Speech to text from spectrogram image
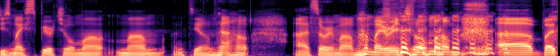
she's my spiritual mom, mom until now. Uh, sorry, mom, my ritual mom. Uh, but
